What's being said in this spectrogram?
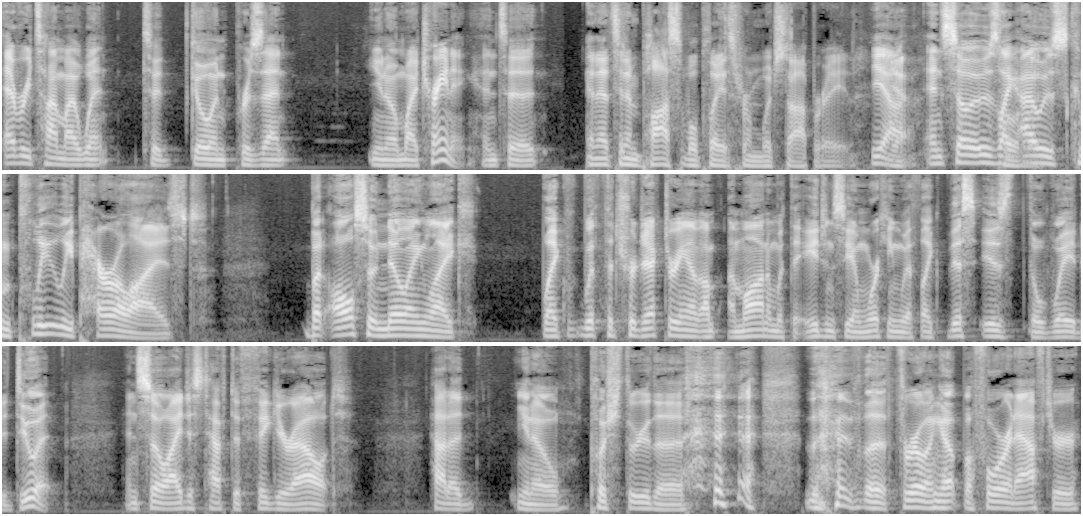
every time I went to go and present, you know, my training and to and that's an impossible place from which to operate. Yeah. yeah. And so it was like totally. I was completely paralyzed, but also knowing like like with the trajectory I'm, I'm, on and with the agency I'm working with, like this is the way to do it. And so I just have to figure out how to, you know, push through the the, the throwing up before and after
